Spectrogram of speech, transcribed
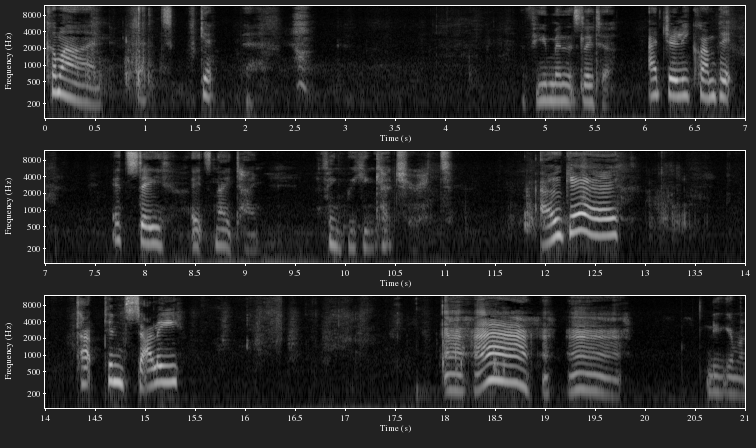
Come on, let's get there. A few minutes later. Actually, Crumpet, it's day, it's nighttime. I think we can capture it. Okay. Captain Sally. Uh-huh. uh-huh. Let me get my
